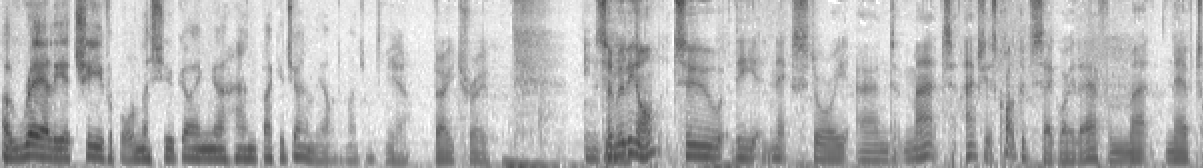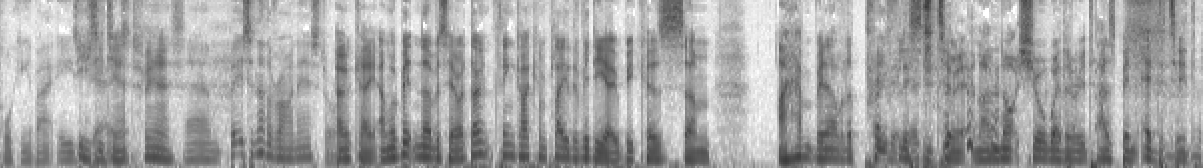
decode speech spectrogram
are rarely achievable unless you're going uh, hand baggage only. I would imagine. Yeah, very true. So moving on to the next story, and Matt, actually, it's quite a good segue there from Matt Nev talking about EasyJet. EasyJet, yes. Um, but it's another Ryanair story. Okay, I'm a bit nervous here. I don't think I can play the video because um, I haven't been able to proof listen to it, and I'm not sure whether it has been edited,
